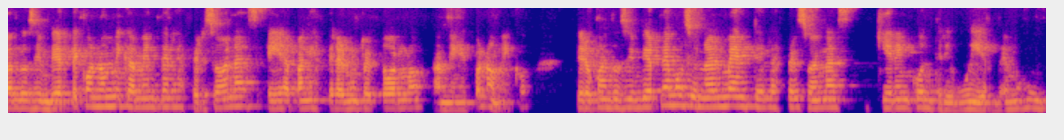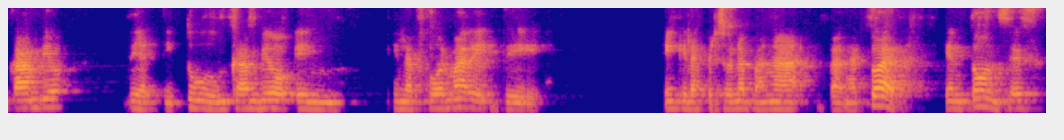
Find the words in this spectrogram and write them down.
cuando se invierte económicamente en las personas, ellas van a esperar un retorno también económico, pero cuando se invierte emocionalmente, las personas quieren contribuir. Vemos un cambio de actitud, un cambio en, en la forma de, de, en que las personas van a, van a actuar. Entonces,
